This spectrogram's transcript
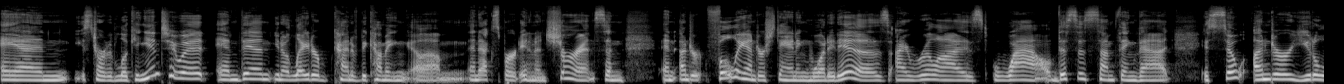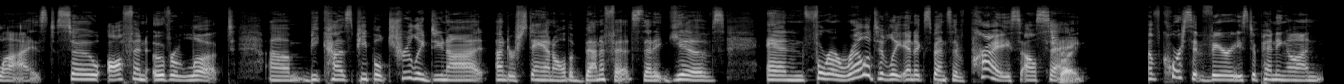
and you started looking into it. And then, you know, later kind of becoming um, an expert in insurance and, and under fully understanding what it is, I realized, wow, this is something that is so underutilized, so often overlooked um, because people truly do not understand all the benefits that it gives. And for a relatively inexpensive price, I'll say, right. Of course, it varies depending on,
